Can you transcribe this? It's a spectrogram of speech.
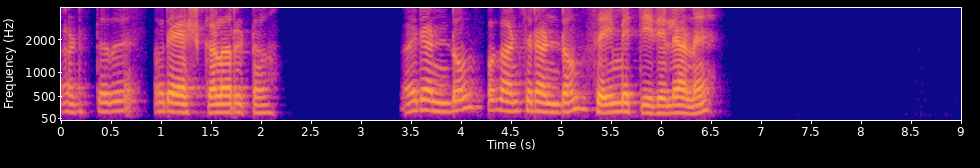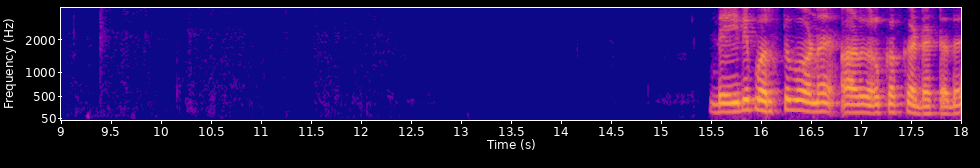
അടുത്തത് ഒരു ആഷ് കളർ ഇട്ടോ. അത് രണ്ടും ഇപ്പോൾ കാണിച്ച രണ്ടും സെയിം മെറ്റീരിയലാണ്. ഡെയിലി പുറത്ത് പോണ ആളുകൾക്കൊക്കെ ഇടട്ടത്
